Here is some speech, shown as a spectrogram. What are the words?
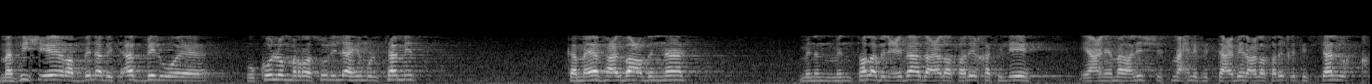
ما فيش إيه؟ ربنا بتقبل. وكل من رسول الله ملتمس. كما يفعل بعض الناس من من طلب العبادة على طريقة الإيه؟ يعني معلش اسمح لي في التعبير على طريقة السلق.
